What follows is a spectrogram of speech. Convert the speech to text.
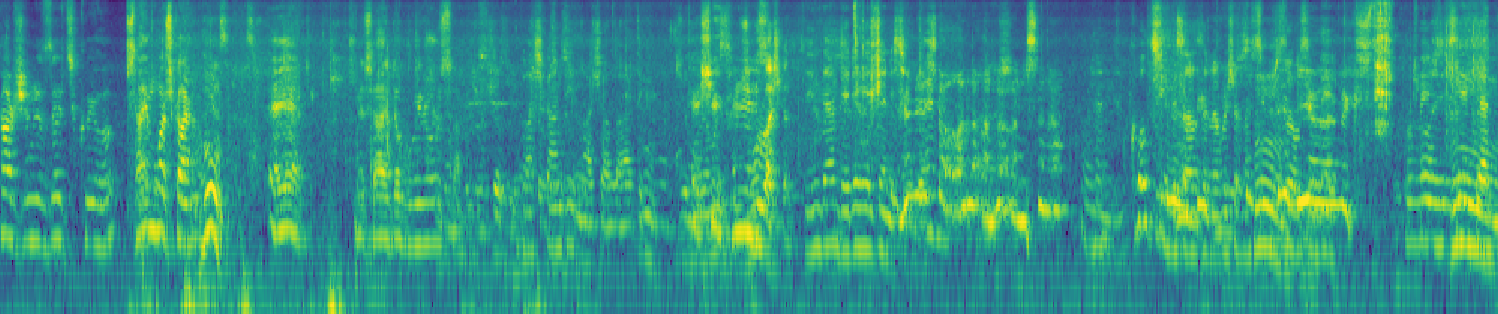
karşınıza çıkıyor. Sayın Başkanım, eğer müsaade buyurursa Başkan değil maşallah artık. teşrifiniz Cumhurbaşkanı. Dünden beri heyecan içinde. Allah Allah anısına Kol çiğimiz hazırlamış ona sürpriz olsun diye. Bu meclisiyken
